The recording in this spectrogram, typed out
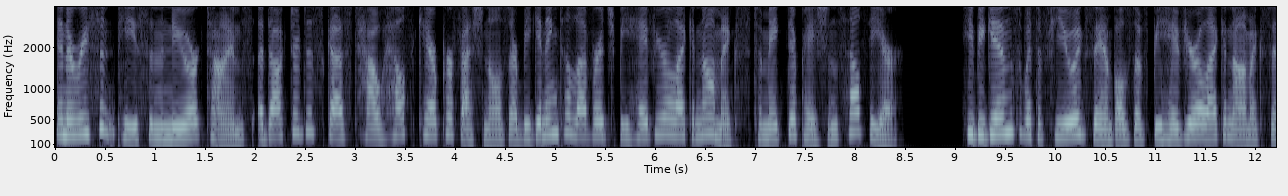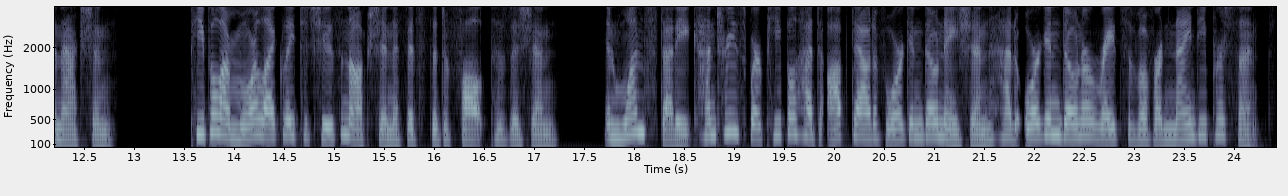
In a recent piece in the New York Times, a doctor discussed how healthcare professionals are beginning to leverage behavioral economics to make their patients healthier. He begins with a few examples of behavioral economics in action. People are more likely to choose an option if it's the default position. In one study, countries where people had to opt out of organ donation had organ donor rates of over 90%,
